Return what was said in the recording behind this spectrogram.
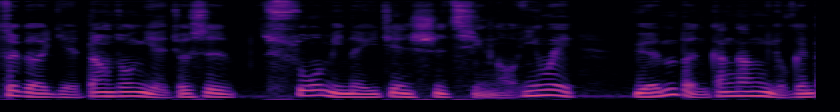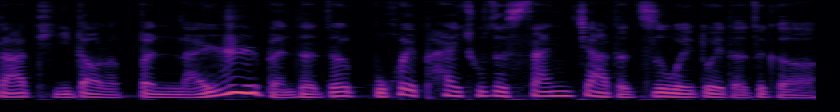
这个也当中，也就是说明了一件事情哦，因为原本刚刚有跟大家提到了，本来日本的这不会派出这三架的自卫队的这个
